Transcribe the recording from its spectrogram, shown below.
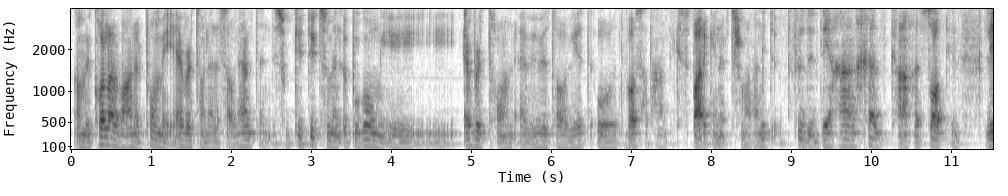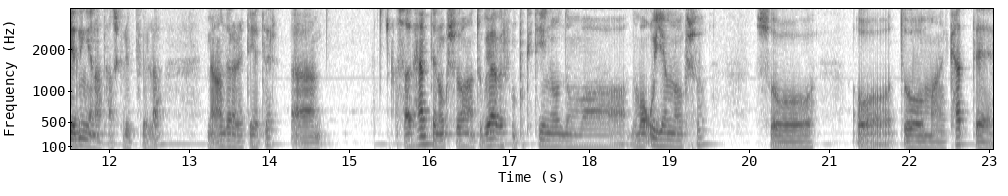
om vi kollar vad han höll på med i Everton eller Southampton. Det såg inte ut som en uppgång i Everton överhuvudtaget. Och det var så att han fick sparken eftersom att han inte uppfyllde det han själv kanske sa till ledningen att han skulle uppfylla med andra rättigheter. Ehm, Southampton också, han tog över från Pochettino. De var, de var ojämna också. Så och då man kan inte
